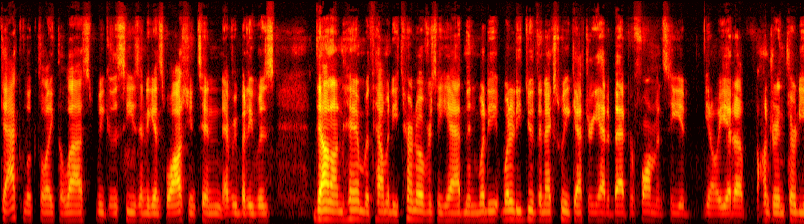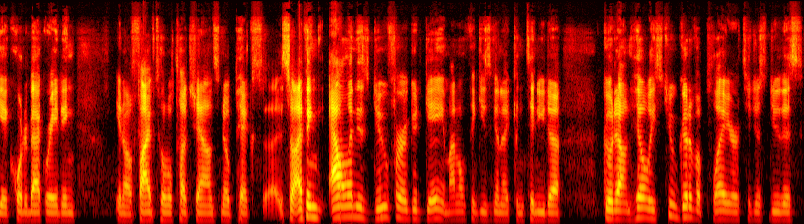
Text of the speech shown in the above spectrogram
Dak looked like the last week of the season against Washington. Everybody was down on him with how many turnovers he had, and then what did he, what did he do the next week after he had a bad performance? He had you know he had a 138 quarterback rating, you know five total touchdowns, no picks. Uh, so I think Allen is due for a good game. I don't think he's going to continue to go downhill. He's too good of a player to just do this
